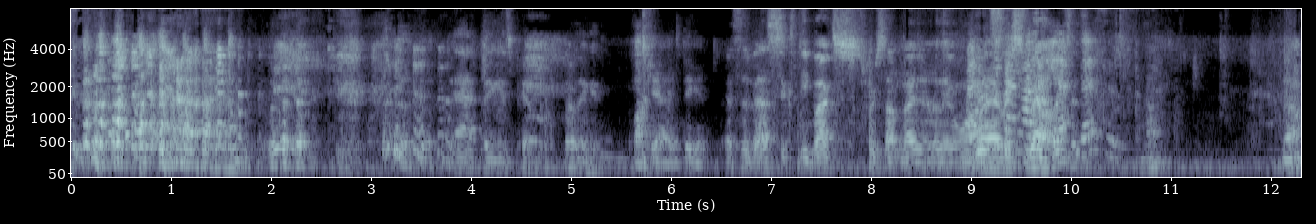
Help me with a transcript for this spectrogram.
that thing is pimp. Like it. Fuck yeah, I dig it. That's the best sixty bucks for something I didn't really want to ever I have spend. yes, this is No?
